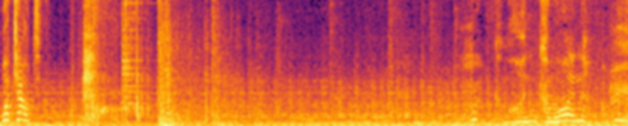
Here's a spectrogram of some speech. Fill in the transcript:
Watch out! Come on, come on. Here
